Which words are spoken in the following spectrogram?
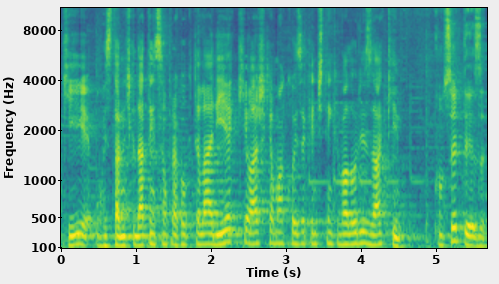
que um restaurante que dá atenção para coquetelaria, que eu acho que é uma coisa que a gente tem que valorizar aqui. Com certeza.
